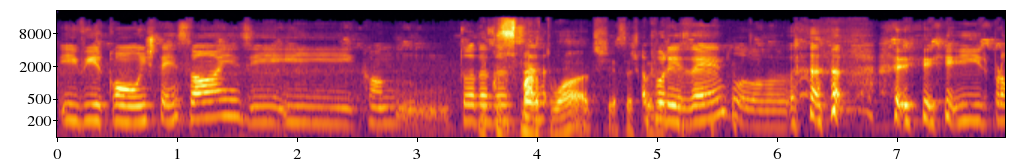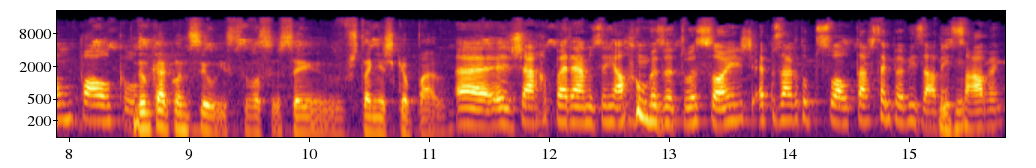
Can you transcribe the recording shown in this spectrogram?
e vir com extensões e, e com E todas com as... smartwatch, essas coisas. Por exemplo, e ir para um palco. Nunca aconteceu isso, vocês sem, vos tenha escapado. Uh, já reparamos em algumas atuações, apesar do pessoal estar sempre avisado Uhum. e sabem,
